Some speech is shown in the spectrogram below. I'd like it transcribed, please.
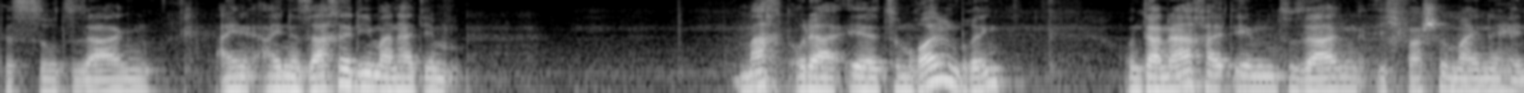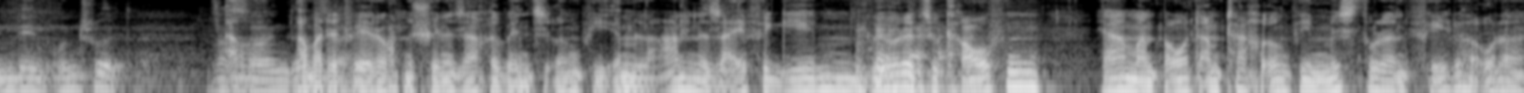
das sozusagen ein, eine Sache, die man halt eben macht oder äh, zum Rollen bringt und danach halt eben zu sagen, ich wasche meine Hände in Unschuld. Was Aber, das aber das wäre doch eine schöne Sache, wenn es irgendwie im Laden eine Seife geben würde zu kaufen. Ja, man baut am Tag irgendwie Mist oder einen Fehler oder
